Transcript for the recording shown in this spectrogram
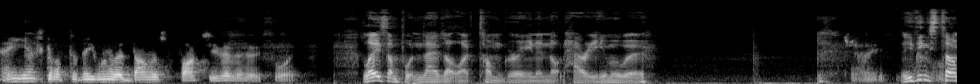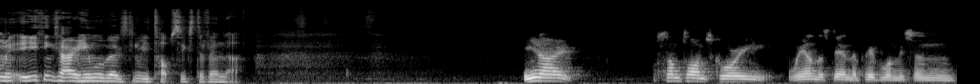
I he has got to be one of the dumbest fucks you've ever heard, Floyd. at least I'm putting names up like Tom Green and not Harry Himmelberg. He thinks Tom. He thinks Harry Himmelberg's going to be top six defender. You know, sometimes, Corey, we understand that people are missing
